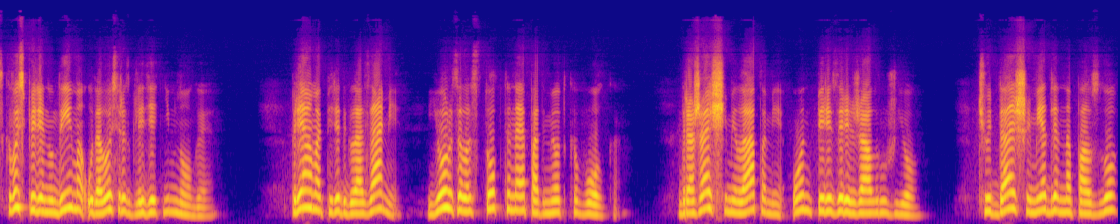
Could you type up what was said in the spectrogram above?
Сквозь пелену дыма удалось разглядеть немногое. Прямо перед глазами ерзала стоптанная подметка волка. Дрожащими лапами он перезаряжал ружье. Чуть дальше медленно ползло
